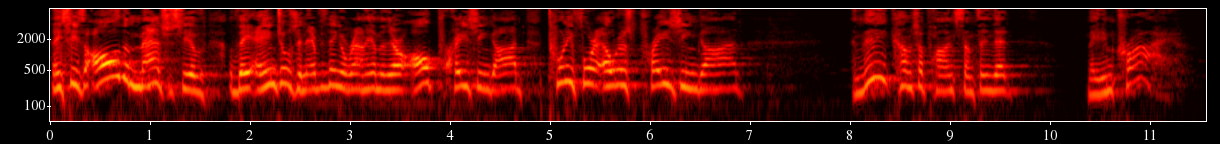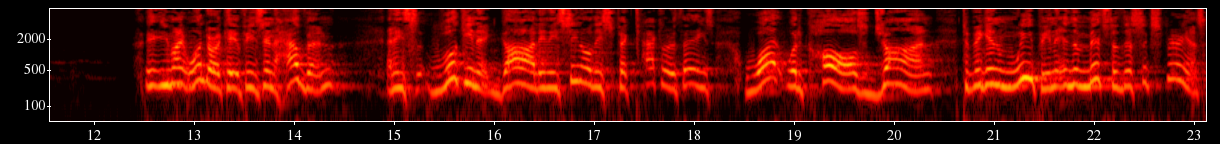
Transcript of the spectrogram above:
And he sees all the majesty of the angels and everything around him and they're all praising God. 24 elders praising God. And then he comes upon something that made him cry. You might wonder, okay, if he's in heaven and he's looking at God and he's seen all these spectacular things, what would cause John to begin weeping in the midst of this experience?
